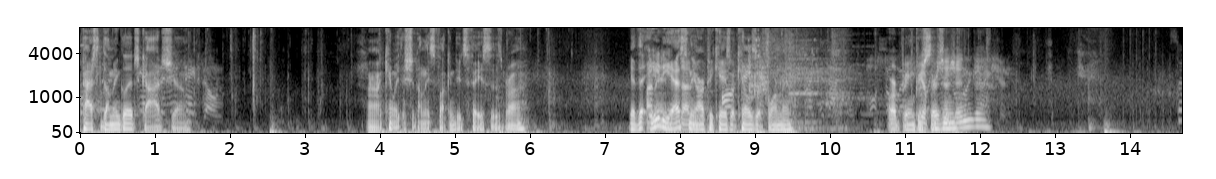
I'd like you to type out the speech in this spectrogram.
patched the dummy glitch. Gotcha. Safe zone. Alright, can't wait to shit on these fucking dudes' faces, bro. Yeah, the I mean, ADS and the that- RPK is what kills it for me. Or being You precision. precision. So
